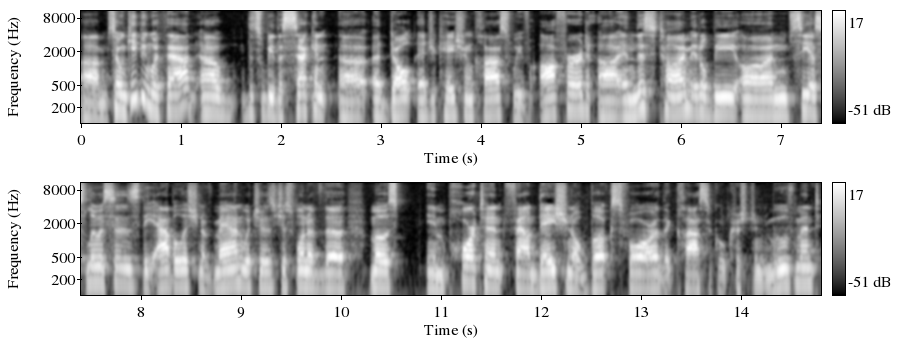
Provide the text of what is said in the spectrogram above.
Um, so, in keeping with that, uh, this will be the second uh, adult education class we've offered. Uh, and this time it'll be on C.S. Lewis's The Abolition of Man, which is just one of the most important foundational books for the classical Christian movement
